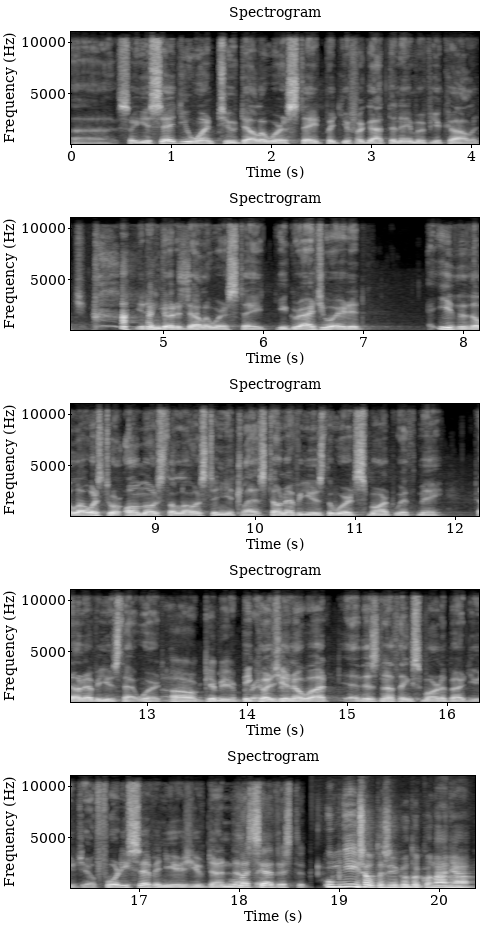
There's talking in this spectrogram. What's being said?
Uh, so you said you went to Delaware State, but you forgot the name of your college. You didn't go to Delaware State. You graduated either the lowest or almost the lowest in your class. Don't ever use the word smart with me. Don't ever use that word. Oh, give me a break. Because you know what? Uh, There's nothing smart about you, Joe. 47 years you've done Well, let's nothing. add this to Umniejszał też jego dokonania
